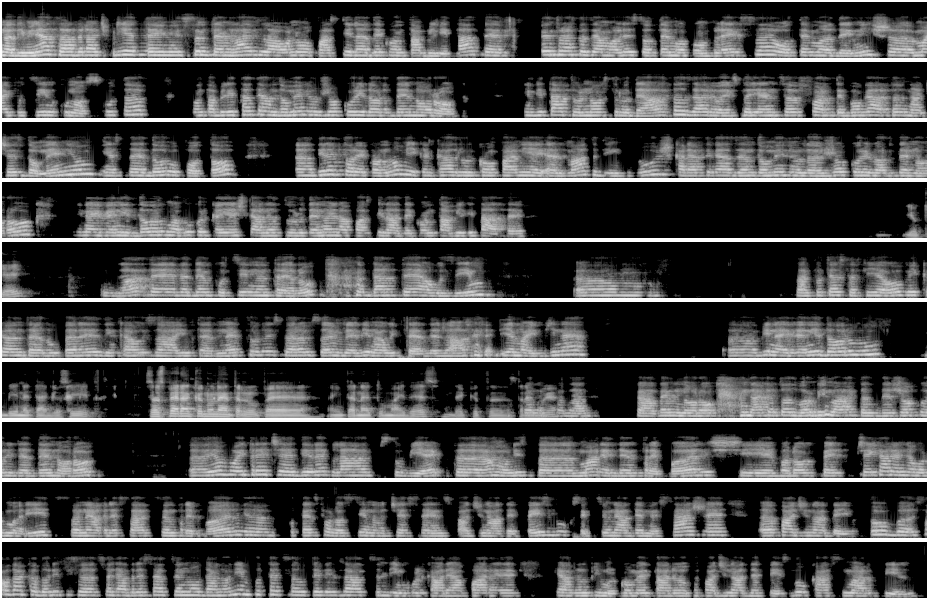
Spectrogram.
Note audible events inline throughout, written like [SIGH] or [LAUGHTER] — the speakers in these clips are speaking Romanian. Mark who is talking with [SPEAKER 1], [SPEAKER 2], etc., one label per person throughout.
[SPEAKER 1] Bună dimineața, dragi prieteni! Suntem live la o nouă pastilă de contabilitate. Pentru astăzi am ales o temă complexă, o temă de nișă, mai puțin cunoscută, contabilitatea în domeniul jocurilor de noroc. Invitatul nostru de astăzi are o experiență foarte bogată în acest domeniu. Este Doru Potop, director economic în cadrul companiei Elmat din Cluj, care activează în domeniul jocurilor de noroc, Bine ai venit, Dor! Mă bucur că ești alături de noi la pastila de contabilitate.
[SPEAKER 2] E ok?
[SPEAKER 1] Da, te vedem puțin întrerupt, [LAUGHS] dar te auzim. Um, s-ar putea să fie o mică întrerupere din cauza internetului. Sperăm să-și revină. Uite, deja [LAUGHS] e mai bine. Uh, bine ai venit, Doru!
[SPEAKER 2] Bine te-am găsit! Să sperăm că nu ne întrerupe internetul mai des decât uh, Sperăm trebuie.
[SPEAKER 1] Că, da, că avem noroc. [LAUGHS] Dacă tot vorbim astăzi de jocurile de noroc, uh, eu voi trece direct la subiect. Uh, am o listă mare de întrebări și vă rog pe cei care ne urmăriți să ne adresați întrebări. Puteți folosi în acest sens pagina de Facebook, secțiunea de mesaje, pagina de YouTube sau dacă doriți să, să le adresați în mod anonim, puteți să utilizați linkul care apare chiar în primul comentariu pe pagina de Facebook a Smart Bill.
